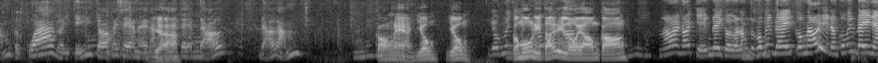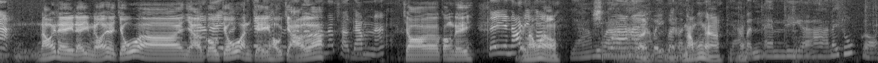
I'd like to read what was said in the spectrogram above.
ẩm cực quá rồi chỉ cho cái xe này tặng Dạ. cho em đỡ đỡ ẩm. Con nè dung dung. Dung có muốn đi tới đi lui không con nói nói chuyện đi rồi đừng có biết đi. Con nói đi đừng có biết đi nè. Nói đi để nữa cho chú ờ, nhờ Ra cô đây, chú anh chị hỗ trợ á. cho con đi. Đi nói đi nóng con. không? Dạ Hôm hôm qua qua rồi bị bệnh. nóng nè. Dạ Nóng. bệnh em đi à, lấy thuốc rồi.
